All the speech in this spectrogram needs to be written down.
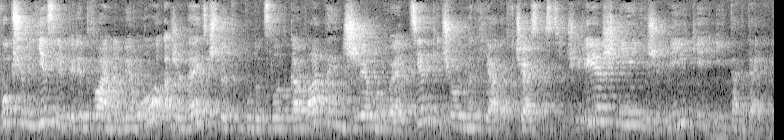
В общем, если перед вами мерло, ожидайте, что это будут сладковатые джемовые оттенки черных ягод, в частности черешни, ежевики и так далее.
